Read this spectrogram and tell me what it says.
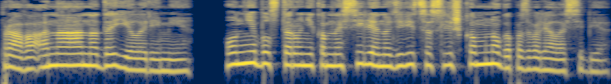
Право, она надоела Реми. Он не был сторонником насилия, но девица слишком много позволяла себе.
